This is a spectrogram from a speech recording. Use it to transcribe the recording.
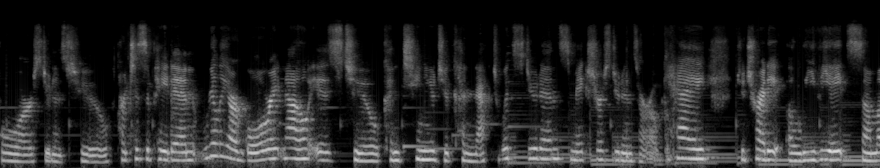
for students to participate in. Really, our goal right now is to continue to connect with students, make sure students are okay, to try to alleviate some of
